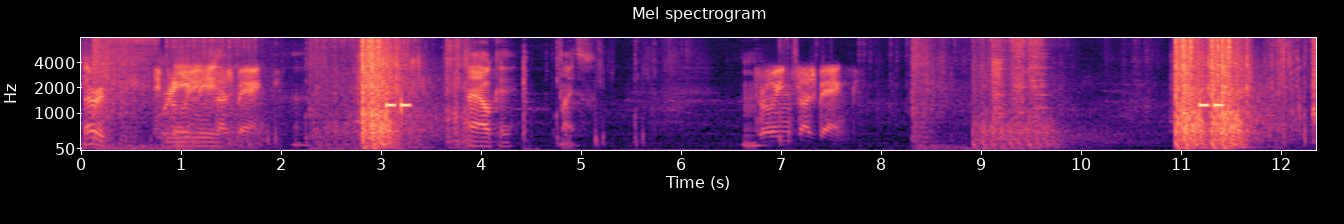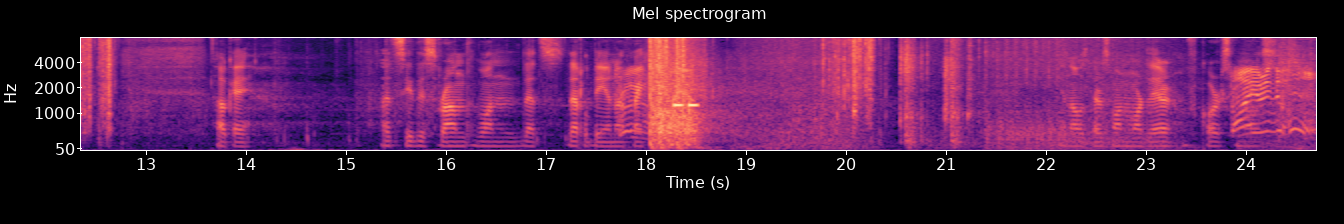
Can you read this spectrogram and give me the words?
very freely. flashbang. Ah, okay, nice. Throwing flashbang. Okay. Let's see this round one. That's that'll be enough. I think. fire. You know, there's one more there, of course. Fire in the hole.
